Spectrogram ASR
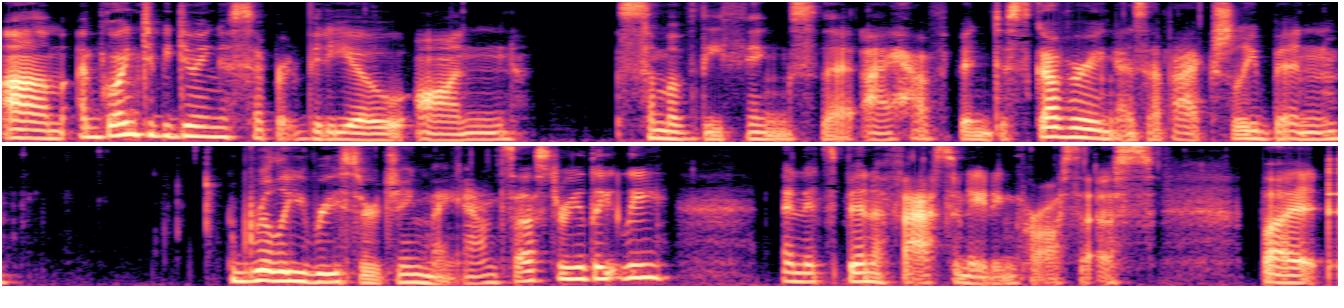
Um, I'm going to be doing a separate video on some of the things that I have been discovering as I've actually been really researching my ancestry lately, and it's been a fascinating process but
